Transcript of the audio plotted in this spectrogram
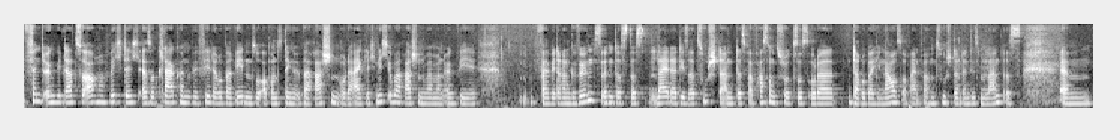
finde irgendwie dazu auch noch wichtig, also klar können wir viel darüber reden, so ob uns Dinge überraschen oder eigentlich nicht überraschen, weil man irgendwie, weil wir daran gewöhnt sind, dass das leider dieser Zustand des Verfassungsschutzes oder darüber hinaus auch einfach ein Zustand in diesem Land ist, ähm,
